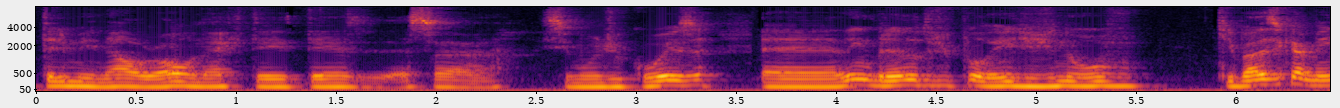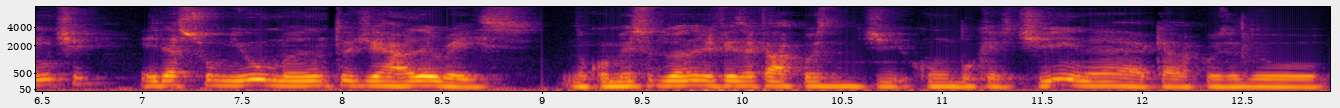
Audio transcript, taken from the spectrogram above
terminar o Raw, né, que tem, tem essa, esse monte de coisa, é, lembrando do Triple H de novo, que basicamente ele assumiu o manto de Harley Race. No começo do ano ele fez aquela coisa de, com o Booker T, né, aquela coisa do,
